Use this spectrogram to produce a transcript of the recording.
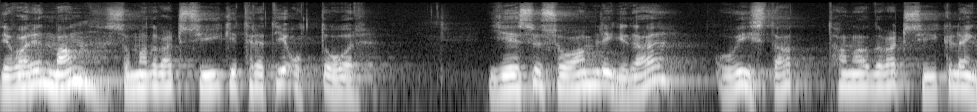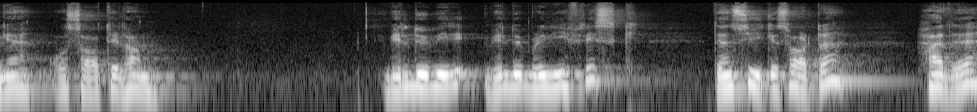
Det var en mann som hadde vært syk i 38 år. Jesus så ham ligge der og visste at han hadde vært syk lenge, og sa til ham, vil du, bli, vil du bli frisk? Den syke svarte, Herre,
